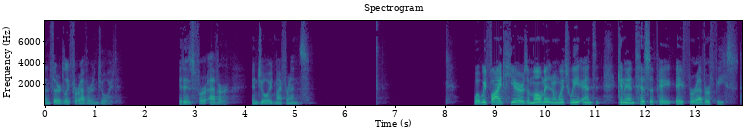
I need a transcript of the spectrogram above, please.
and thirdly, forever enjoyed. It is forever enjoyed, my friends. What we find here is a moment in which we can anticipate a forever feast.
